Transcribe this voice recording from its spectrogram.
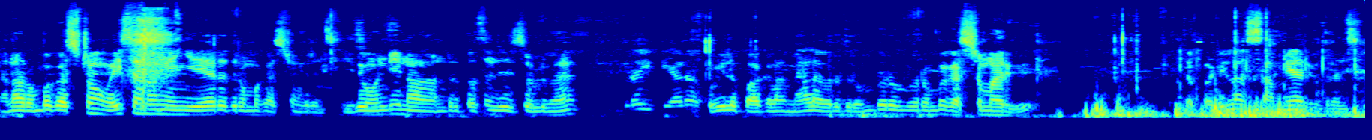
ஆனால் ரொம்ப கஷ்டம். வயசானவங்க இங்கே ஏறது ரொம்ப கஷ்டம் ஃப்ரெண்ட்ஸ் இது ஒண்டி நான் ஹண்ட்ரட் பர்சன்டேஜ் சொல்லுவேன். கோயிலை பார்க்கலாம் மேலே வருது ரொம்ப ரொம்ப ரொம்ப கஷ்டமாக இருக்குது இந்த படிலாம் செம்மையாக இருக்குது ஃப்ரெண்ட்ஸ்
